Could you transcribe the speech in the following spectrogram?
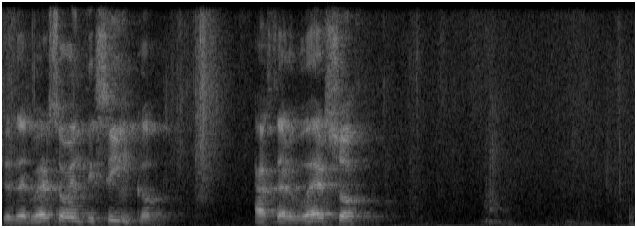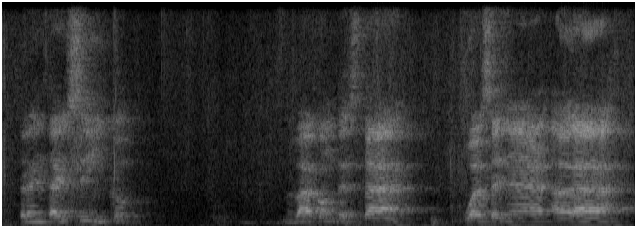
desde el verso 25 hasta el verso 35, va a contestar cuál señal hará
